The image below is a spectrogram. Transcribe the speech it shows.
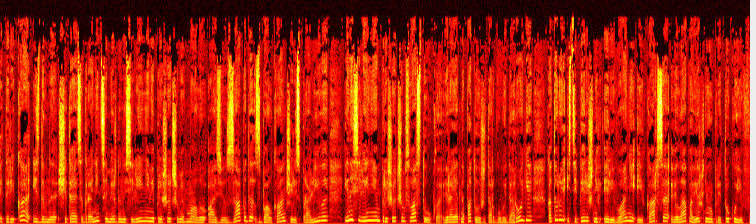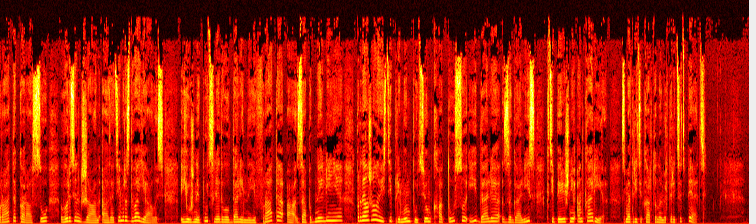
Эта река издавна считается границей между населениями, пришедшими в Малую Азию с запада, с Балкан через проливы, и населением, пришедшим с востока, вероятно, по той же торговой дороге, которая из теперешних Эривани и Карса вела по верхнему притоку Ефрата, Карасу, в Эрзинджан, а затем раздвоялась. Южный путь следовал долины Ефрата, а западная линия продолжала вести прямым путем к Хатусу и далее за Галис к теперешней Анкаре. Смотрите карту номер 35.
